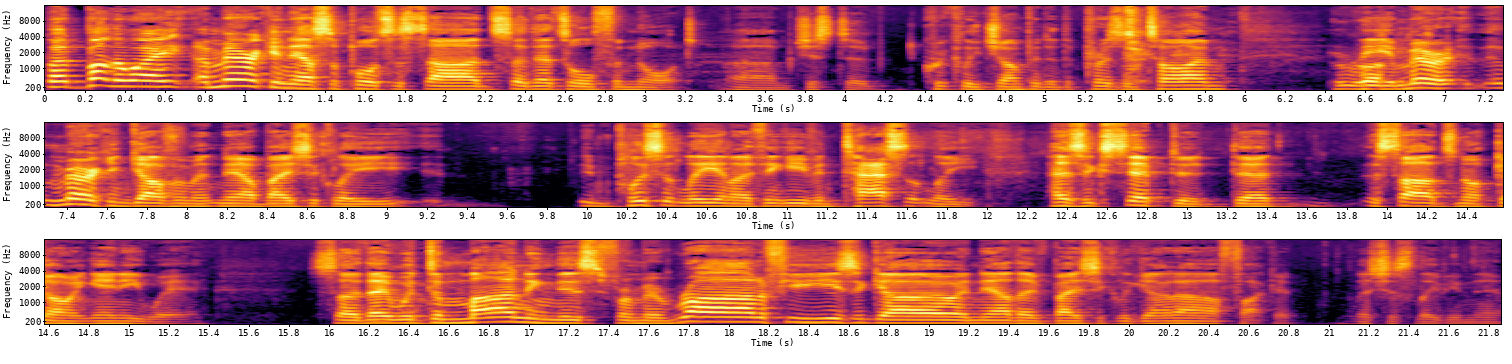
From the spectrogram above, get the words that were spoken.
But by the way, America now supports Assad, so that's all for naught. Um, just to quickly jump into the present time, the Ameri- American government now basically implicitly and I think even tacitly has accepted that Assad's not going anywhere. So they were demanding this from Iran a few years ago, and now they've basically gone, ah, fuck it. Let's just leave him there.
